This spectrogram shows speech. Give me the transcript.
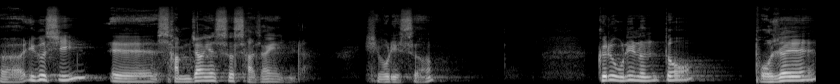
어, 이것이 에, 3장에서 4장입니다. 히브리서. 그리고 우리는 또 보좌에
